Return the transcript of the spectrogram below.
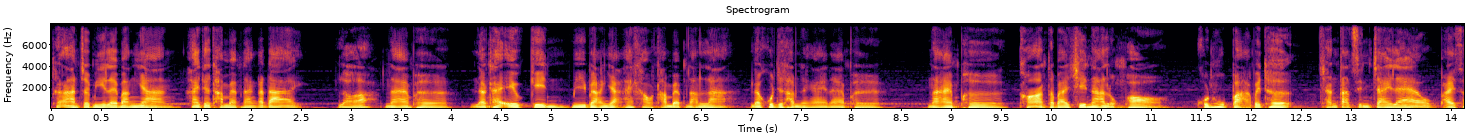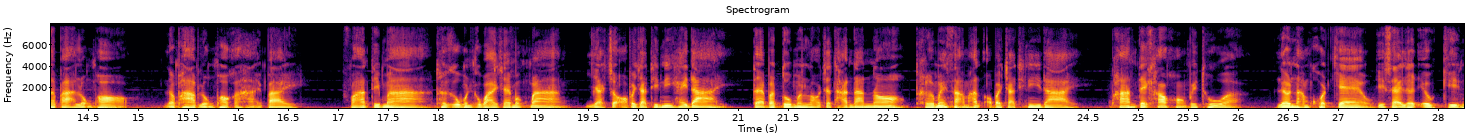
เธออาจจะมีอะไรบางอย่าง ให้เธอทำแบบนั้นก็ได้ เหรอนายอำเภอ แล้วถ้าเอลกินมีบางอย่างให้เขาทำแบบนั้นล่ะ แล้วคุณจะทำยังไงนายอำเภอนายอำเภอขออันตรายชี้หน้าหลวงพ่อ คุณหูปากไปเถอะ ฉันตัดสินใจแล้วไปซะป้าหลวงพ่อ แล้วภาพหลวงพ่อก็หายไป ฟาติมา เธอกระวนกระวายใจมากๆ อยากจะออกไปจากที่นี่ให้ได้ แต่ประตูมันล็อกจากทางด้านนอก เธอไม่สามารถออกไปจากที่นี่ได้ พานแต่ข้าวของไปทั่ว แล้วนำขวดแก้วที่ใส่เลือดเอลกิน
